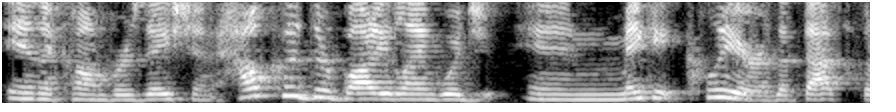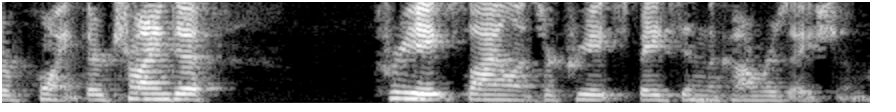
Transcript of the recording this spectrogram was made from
in a conversation how could their body language and make it clear that that's their point they're trying to create silence or create space in the conversation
